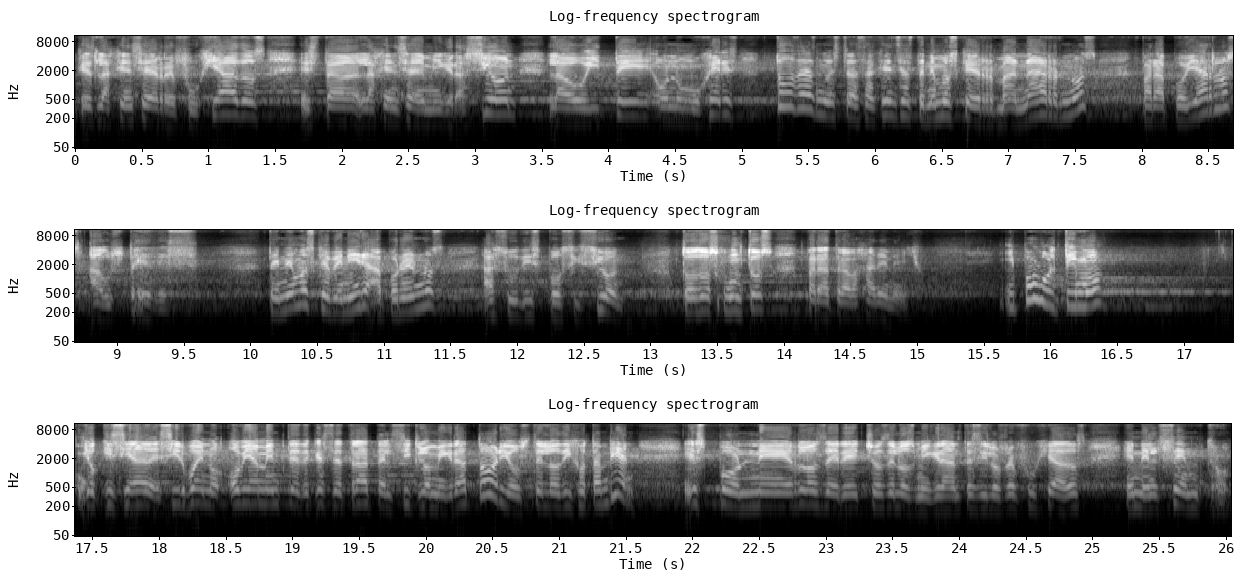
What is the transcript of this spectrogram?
que es la agencia de refugiados, está la agencia de migración, la OIT, ONU Mujeres. Todas nuestras agencias tenemos que hermanarnos para apoyarlos a ustedes. Tenemos que venir a ponernos a su disposición, todos juntos, para trabajar en ello. Y por último, yo quisiera decir, bueno, obviamente de qué se trata el ciclo migratorio, usted lo dijo también, es poner los derechos de los migrantes y los refugiados en el centro.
